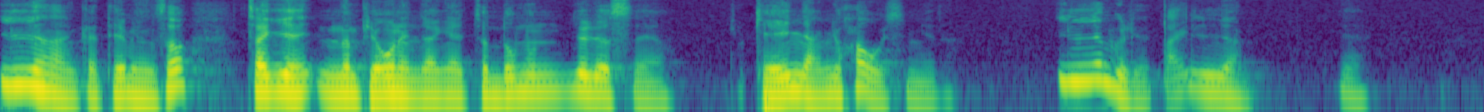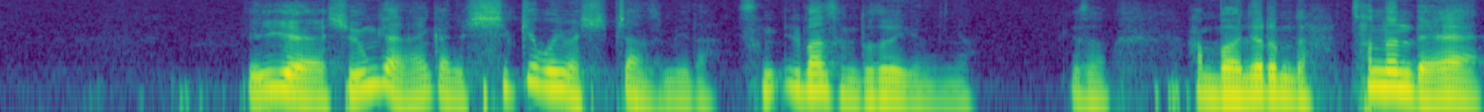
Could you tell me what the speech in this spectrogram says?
1년 하니까 되면서 자기 있는 병원 현장에 전도문 열렸어요. 개인 양육하고 있습니다. 1년 걸려요. 딱 1년. 예. 이게 쉬운 게 아니니까요. 쉽게 보이면 쉽지 않습니다. 성- 일반 성도들에게는요. 그래서 한번 여러분들 찾는데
